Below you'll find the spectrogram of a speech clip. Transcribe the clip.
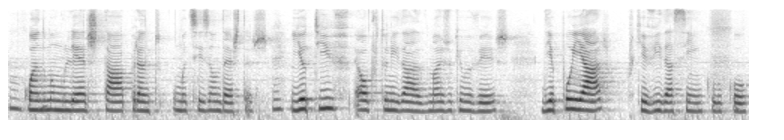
uhum. quando uma mulher está perante uma decisão destas. Uhum. E eu tive a oportunidade, mais do que uma vez, de apoiar, porque a vida assim colocou,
